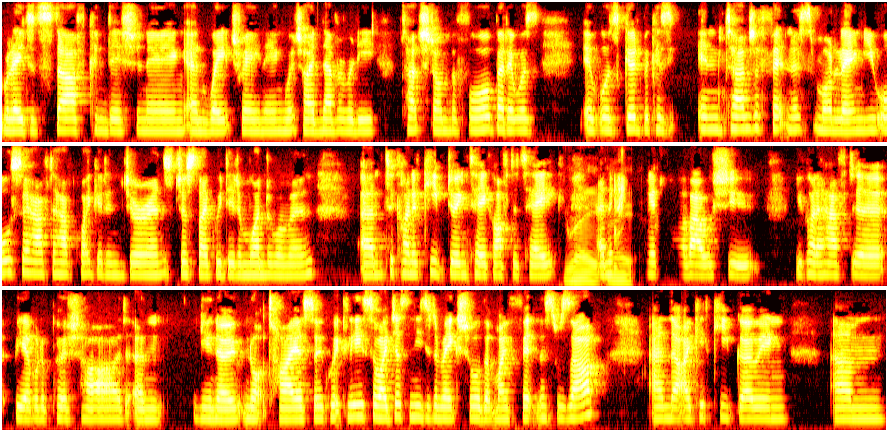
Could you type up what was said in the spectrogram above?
related stuff, conditioning and weight training, which I'd never really touched on before. But it was it was good because in terms of fitness modeling, you also have to have quite good endurance, just like we did in Wonder Woman, um, to kind of keep doing take after take. Right, and right. a 12 hour shoot, you kind of have to be able to push hard and, you know, not tire so quickly. So I just needed to make sure that my fitness was up and that I could keep going. Um,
